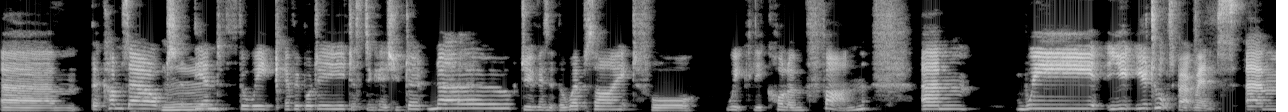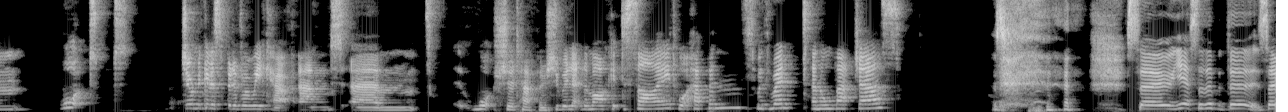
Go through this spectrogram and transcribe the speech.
um, that comes out at the Mm. end of the week, everybody, just in case you don't know, do visit the website for weekly column fun. Um, we you, you talked about rents. Um, what do you want to give us a bit of a recap and um, what should happen? Should we let the market decide what happens with rent and all that jazz? so yeah, so the, the so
